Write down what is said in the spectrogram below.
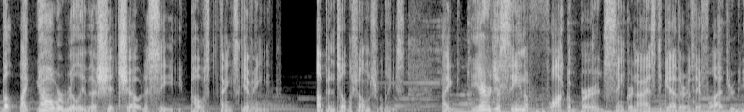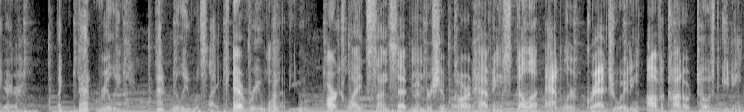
but like, y'all were really the shit show to see post Thanksgiving up until the film's release. Like, you ever just seen a flock of birds synchronized together as they fly through the air? Like, that really, that really was like every one of you Arclight Sunset membership card having, Stella Adler graduating, avocado toast eating,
